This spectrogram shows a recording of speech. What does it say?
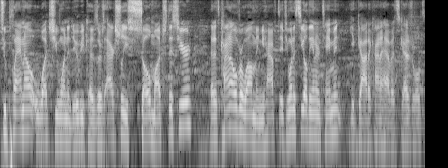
to plan out what you want to do because there's actually so much this year that it's kind of overwhelming. You have to, if you want to see all the entertainment, you gotta kind of have it scheduled.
